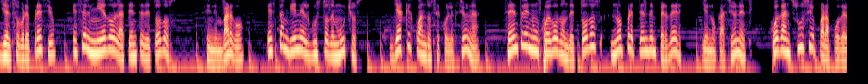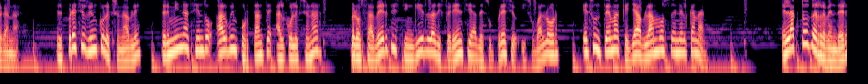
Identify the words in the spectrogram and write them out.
Y el sobreprecio es el miedo latente de todos, sin embargo, es también el gusto de muchos, ya que cuando se colecciona, se entra en un juego donde todos no pretenden perder y en ocasiones juegan sucio para poder ganar. El precio de un coleccionable termina siendo algo importante al coleccionar, pero saber distinguir la diferencia de su precio y su valor es un tema que ya hablamos en el canal. El acto de revender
